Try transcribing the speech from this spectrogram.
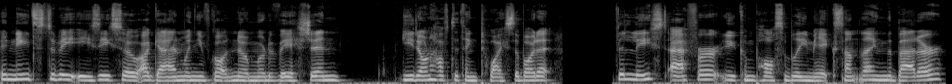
It needs to be easy. So again when you've got no motivation you don't have to think twice about it. The least effort you can possibly make something the better.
